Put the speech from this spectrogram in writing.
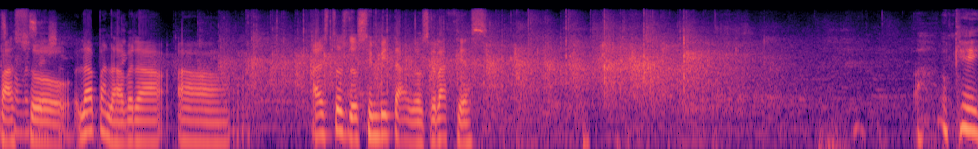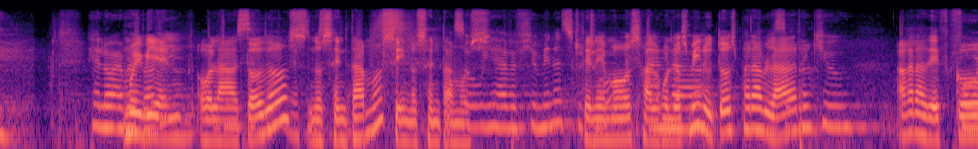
paso la palabra a, a estos dos invitados. Gracias. Okay. Muy bien, hola a todos. ¿Nos sentamos? Sí, nos sentamos. Tenemos algunos uh, minutos para hablar. Agradezco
